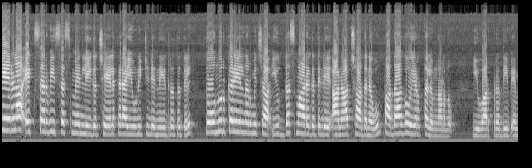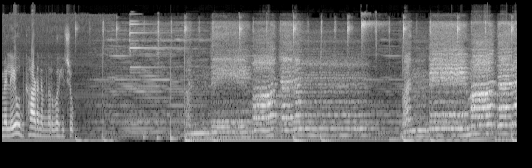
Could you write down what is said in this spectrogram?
Kerala ex services men league Chelakkara യൂണിറ്റിന്റെ നേതൃത്വത്തിൽ തോന്നൂർക്കരയിൽ നിർമ്മിച്ച യുദ്ധസ്മാരകത്തിന്റെ അനാച്ഛാദനവും പതാക ഉയർത്തലും നടന്നു. U R Pradeep M L A ഉദ്ഘാടനം നിർവഹിച്ചു. വന്ദേ മാതരം.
